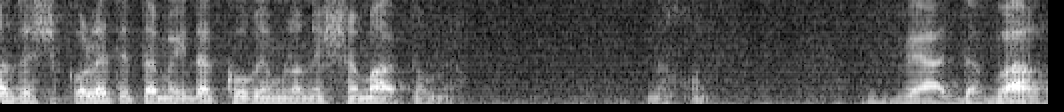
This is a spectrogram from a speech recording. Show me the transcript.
הזה שקולט את המידע קוראים לו נשמה, אתה אומר. נכון. והדבר,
